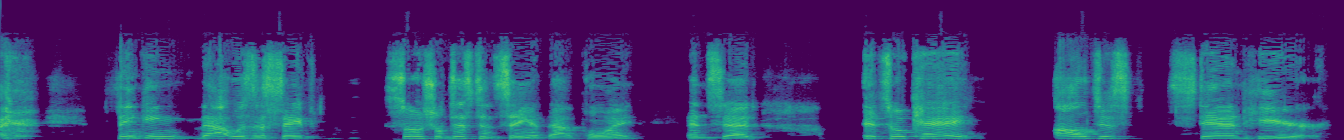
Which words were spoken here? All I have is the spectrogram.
thinking that was a safe social distancing at that point, and said, It's okay. I'll just stand here.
